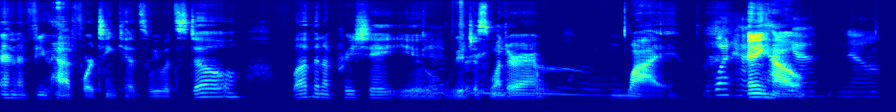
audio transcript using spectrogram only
And if you had 14 kids, we would still love and appreciate you. Good we for just wonder you. why. What happened? Anyhow. Yeah,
